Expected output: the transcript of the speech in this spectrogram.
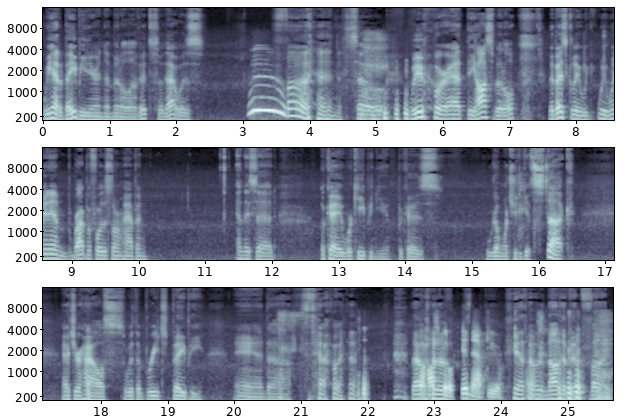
we had a baby during the middle of it, so that was Woo! fun. So we were at the hospital. They basically we, we went in right before the storm happened, and they said, "Okay, we're keeping you because we don't want you to get stuck at your house with a breached baby." And uh, that that The hospital kidnapped you. yeah, that would not have been fun.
